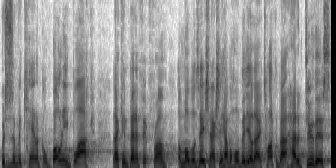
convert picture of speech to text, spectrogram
which is a mechanical bony block that can benefit from a mobilization. I actually have a whole video that I talked about how to do this,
